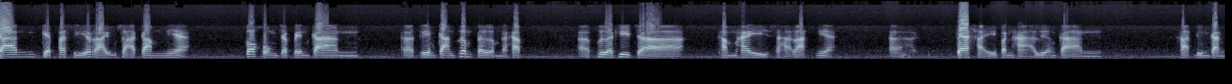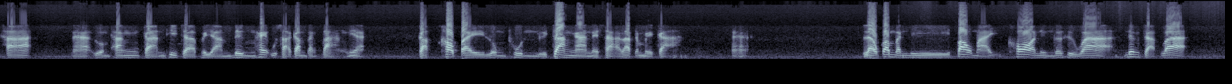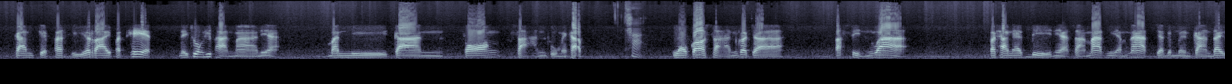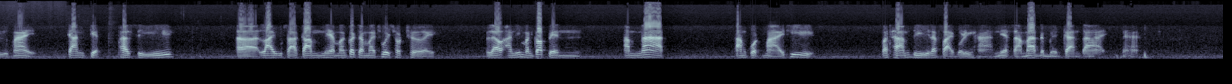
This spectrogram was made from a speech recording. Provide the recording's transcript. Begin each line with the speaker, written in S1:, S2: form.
S1: การเก็บภาษีรายอุตสาหกรรมเนี่ยก็คงจะเป็นการเตรียมการเพิ่มเติมนะครับเพื่อที่จะทำให้สหรัฐเนี่ยแก้ไขปัญหาเรื่องการขาดดุลการค้านะฮะรวมทั้งการที่จะพยายามดึงให้อุตสาหกรรมต่าง ๆ เนี่ยกลับเข้าไปลงทุนหรือจ้างงานในสหรัฐอเมริกานะฮะ แล้วก็มันมีเป้าหมายอีกข้อหนึ่งก็คือว่าเนื่องจากว่าการเก็บภาษีรายประเทศในช่วงที่ผ่านมาเนี่ย มันมีการฟ้องศาลถูกไหมครับ
S2: ค่ะ
S1: แล้วก็ศาลก็จะตัดสินว่าประธานาธิบดีเนี่ยสามารถมีอำนาจจะดำเนินการได้หรือไม่ การเก็บภาษีอ่ารายอุตสาหกรรมเนี่ยมันก็จะมาช่วยชดเชย แล้วอันนี้มันก็เป็นอำนาจ ตามกฎหมายที่ประธานดีและฝ่ายบริหารเนี่ยสามารถดำเนินการได้นะฮะ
